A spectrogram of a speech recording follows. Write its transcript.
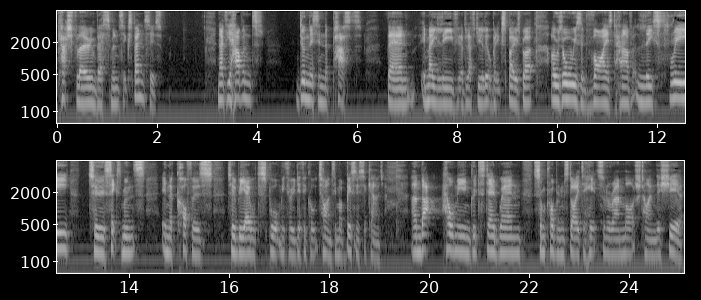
cash flow, investments, expenses. Now, if you haven't done this in the past, then it may leave have left you a little bit exposed. But I was always advised to have at least three to six months in the coffers to be able to support me through difficult times in my business account. And that held me in good stead when some problems started to hit sort of around March time this year.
